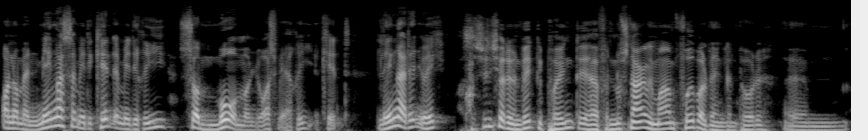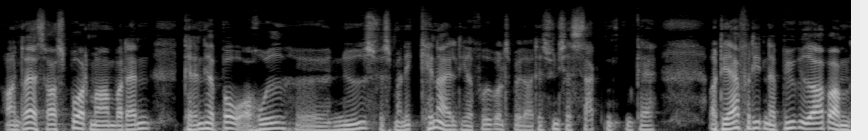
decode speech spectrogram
Og når man mænger sig med det kendte med det rige, så må man jo også være rig og kendt. Længere er den jo ikke. Så synes jeg, det er en vigtig point det her, for nu snakker vi meget om fodboldvinklen på det. Øhm, og Andreas har også spurgt mig om, hvordan kan den her bog overhovedet øh, nydes, hvis man ikke kender alle de her fodboldspillere. Det synes jeg sagtens, den kan. Og det er, fordi den er bygget op om,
